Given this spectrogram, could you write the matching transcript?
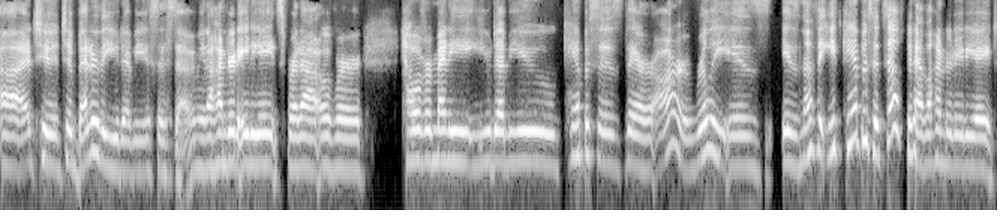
uh, to to better the UW system? I mean, 188 spread out over however many UW campuses there are really is is nothing. Each campus itself could have 188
